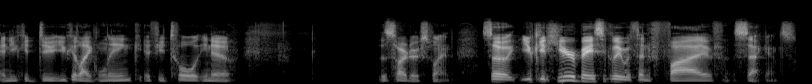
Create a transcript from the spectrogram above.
and you could do you could like link if you told, you know, this is hard to explain. So you could hear basically within 5 seconds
